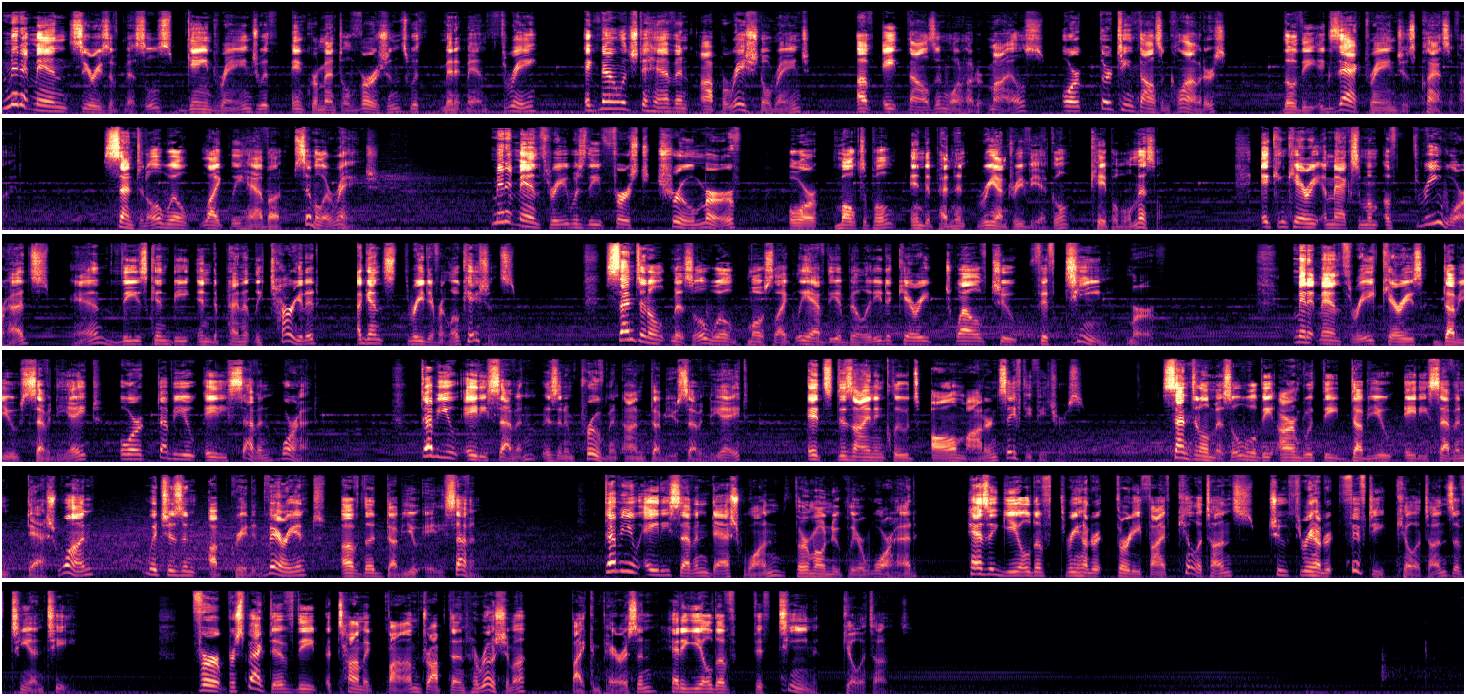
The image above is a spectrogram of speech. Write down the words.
Minuteman series of missiles gained range with incremental versions with Minuteman III acknowledged to have an operational range of 8,100 miles or 13,000 kilometers, though the exact range is classified. Sentinel will likely have a similar range. Minuteman III was the first true MIRV, or Multiple Independent Reentry Vehicle Capable Missile. It can carry a maximum of three warheads, and these can be independently targeted against three different locations. Sentinel missile will most likely have the ability to carry 12 to 15 MIRV. Minuteman III carries W-78 or W-87 warhead. W-87 is an improvement on W-78. Its design includes all modern safety features. Sentinel missile will be armed with the W-87-1, which is an upgraded variant of the W-87. W-87-1 thermonuclear warhead has a yield of 335 kilotons to 350 kilotons of TNT. For perspective, the atomic bomb dropped on Hiroshima, by comparison, had a yield of 15 kilotons.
